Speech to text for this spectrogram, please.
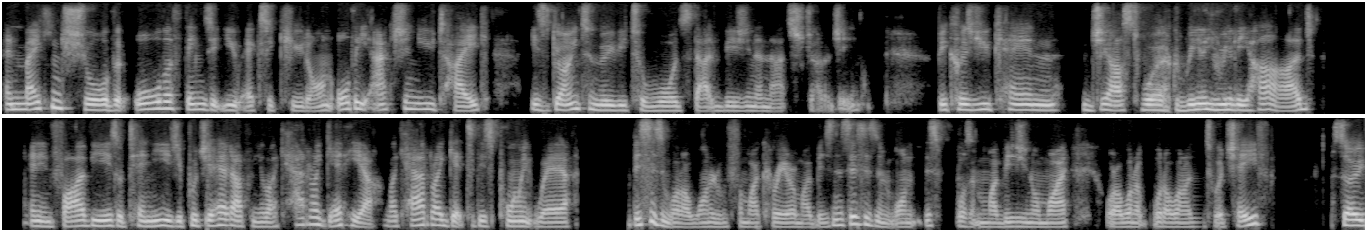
and making sure that all the things that you execute on, all the action you take, is going to move you towards that vision and that strategy. Because you can just work really, really hard. And in five years or 10 years, you put your head up and you're like, how did I get here? Like, how did I get to this point where this isn't what I wanted for my career or my business? This isn't one, this wasn't my vision or my, or I wanted what I wanted to achieve. So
